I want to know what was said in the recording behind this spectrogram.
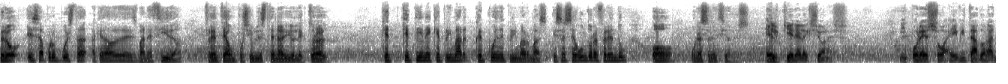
Pero esa propuesta ha quedado desvanecida frente a un posible escenario electoral. ¿Qué, ¿Qué, tiene que primar, qué puede primar más? ¿Ese segundo referéndum o unas elecciones? Él quiere elecciones y por eso ha evitado la,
